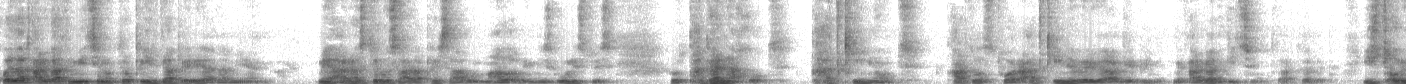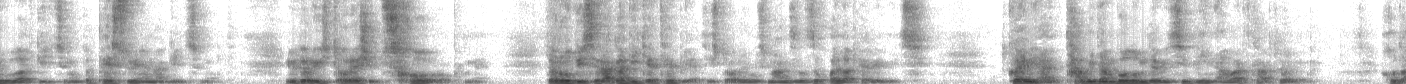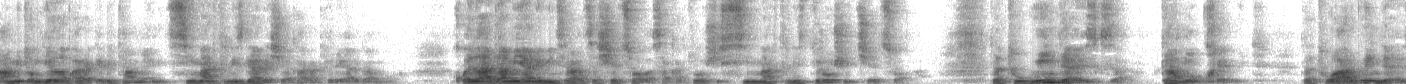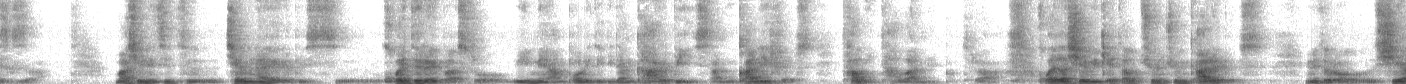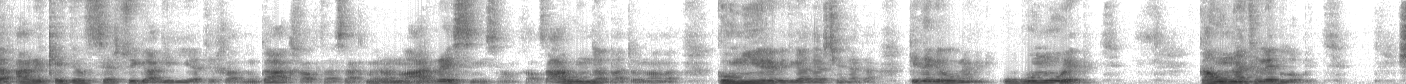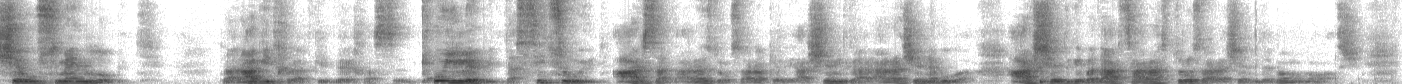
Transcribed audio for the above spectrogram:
ყველა კარგად მიცნობ რომ პირდაპირ ადამიანი ვარ. მე არასდროს არაფერს არ უმალავ იმის გულისთვის რომ დაგანახოთ გატკინოთ ქართულს თუ არა ატკინე ვერ გააგებინოთ. მე კარგად გიცნობთ ქართველები ისტორიულად გიცნობთ და ფესვიანად გიცნობთ იმიტომ რომ ისტორიაში ცხოვრობ მე და როდის რა გაგიკეთებიათ ისტორიულ მანძილზე ყველაფერი ვიცი. თქვენი აი თავიდან ბოლომდე ვიცი ვინა ვართ ქართველები. ხო და ამიტომ გელაპარაკებით ამენი. სიმართლის გარეშე აქ არაფერი არ გამოვა. ყველა ადამიანი ვინც რაღაცა შეცვალა საქართველოში სიმართლის დროშით შეცვალა. და თუ გვინდა ეს გზა, გამოგხევით. და თუ არ გვინდა ეს გზა, მაშინ იცით ჩემნაირების ყვედრებას რომ ვინმე ამ პოლიტიკიდან გარბის ან უკანიხებს თავი თავანებოთ რა. ყველა შევიკეტავთ ჩვენ ჩვენ კარებებს. იმიტომ რომ შეაყარე კედელს ცერცვი გაგიგიათ ახლა. ნუ გააკხავთ ასაქმე რომ ნუ არ ესმის ამ ხალხს. არ უნდა ბატონო ამათ გონიერებით გადარჩენა და კიდე გეუბნებით უგუნურებით გაუნათლებლობით შეუსმენლობით და რა გითხრათ კიდე ხას ყვილებით და სიცრუით არსად არასდროს არაფერი არ შემდგარ არ აშენებულა არ შედგება და არც არასდროს არ აშენდება მომავალში.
